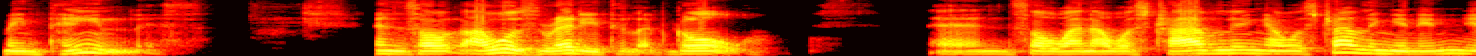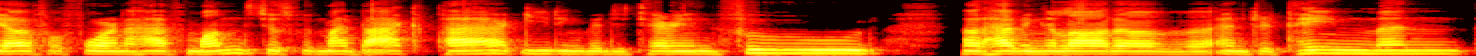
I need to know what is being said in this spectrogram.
maintain this. And so I was ready to let go. And so when I was traveling, I was traveling in India for four and a half months just with my backpack, eating vegetarian food, not having a lot of uh, entertainment,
